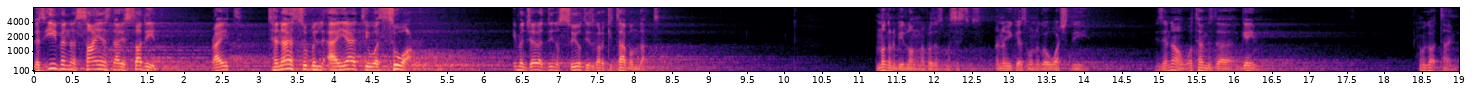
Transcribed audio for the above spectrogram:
There's even a science that is studied, right? Tanasub al ayati was suwar. Even Jalaluddin al Suyuti has got a kitab on that. I'm not going to be long, my brothers and my sisters. I know you guys want to go watch the. Is there now? What time is the game? We got time.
